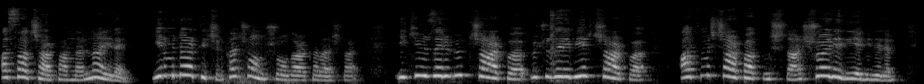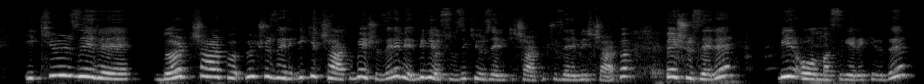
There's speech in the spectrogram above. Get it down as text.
asal çarpanlarına ayırayım. 24 için kaç olmuş oldu arkadaşlar? 2 üzeri 3 çarpı 3 üzeri 1 çarpı 60 çarpı 60'tan şöyle diyebilirim. 2 üzeri 4 çarpı 3 üzeri 2 çarpı 5 üzeri 1. Biliyorsunuz 2 üzeri 2 çarpı 3 üzeri 1 çarpı 5 üzeri 1 olması gerekirdi.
